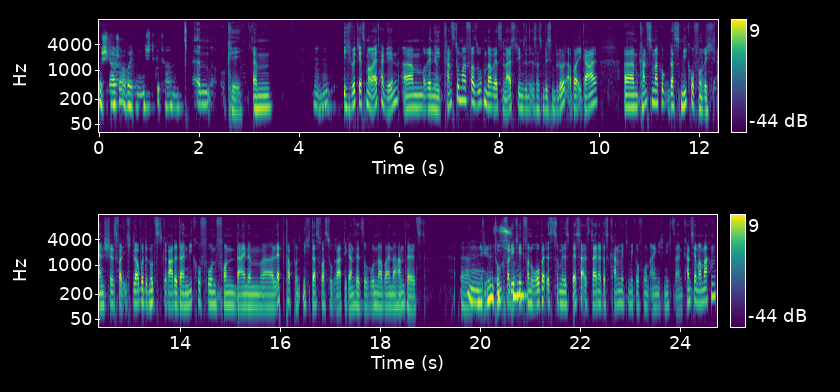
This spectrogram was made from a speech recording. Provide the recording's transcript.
Recherchearbeiten nicht getan. Ähm, okay. Ähm, mhm. Ich würde jetzt mal weitergehen. Ähm, René, ja. kannst du mal versuchen, da wir jetzt im Livestream sind, ist das ein bisschen blöd, aber egal. Ähm, kannst du mal gucken, dass das Mikrofon richtig einstellst, weil ich glaube, du nutzt gerade dein Mikrofon von deinem äh, Laptop und nicht das, was du gerade die ganze Zeit so wunderbar in der Hand hältst. Ähm, nee, die Tonqualität von Robert ist zumindest besser als deine, das kann mit dem Mikrofon eigentlich nicht sein. Kannst ja mal machen.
